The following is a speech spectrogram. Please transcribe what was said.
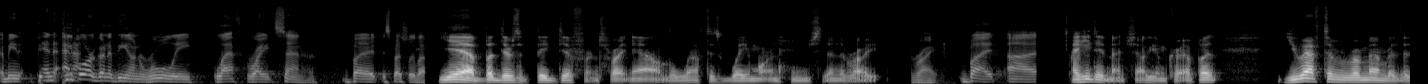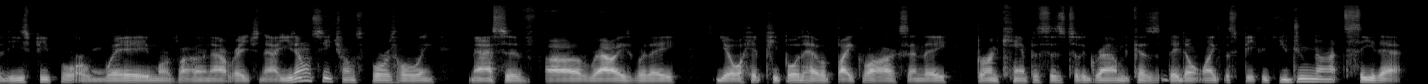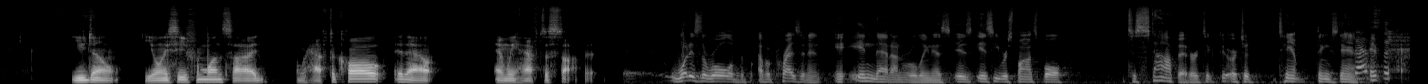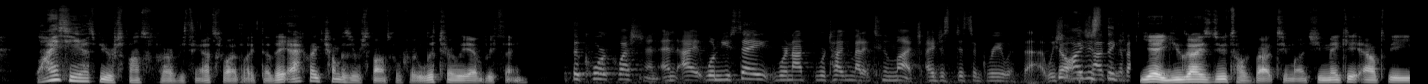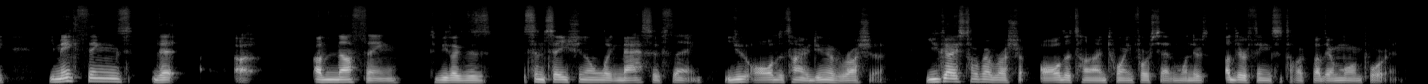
I mean, p- And- and people are going to be unruly, left, right, center, but especially left Yeah, but there's a big difference right now. The left is way more unhinged than the right. right. But uh, Uh, He did mention, I'll give him credit, but you have to remember that these people are way more violent outraged now. You don't see Trump supporters holding massive uh, rallies where they, you know, hit people that have bike locks and they burn campuses to the ground because they don't like the speaker. You do not see that. You don't. You only see it from one side, and we have to call it out, and we have to stop it. what is the role of, the, of a president in, in that unruliness? Is, is he responsible to stop it or to, or to tamp things down? That's the Why does he have to be responsible for everything? That's what I'd like to know. They act like Trump is responsible for literally everything. The core question. And I, when you say we're not, we're talking about it too much, I just disagree with that. We should No, be I just talking think- about. Yeah, you guys do talk about it too much. You make it out to be, you make things that uh, of nothing to be like this sensational, like massive thing. You do it all the time. You're doing it with Russia. You guys talk about Russia all the time, 24 7, when there's other things to talk about that are more important.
